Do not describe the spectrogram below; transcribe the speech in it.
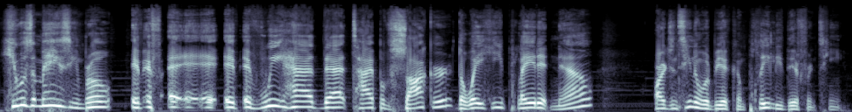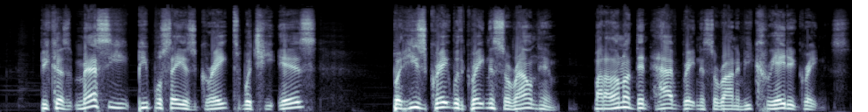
he was amazing, bro. If if eh, eh, eh, if if we had that type of soccer, the way he played it now, Argentina would be a completely different team. Because Messi, people say is great, which he is, but he's great with greatness around him. Maradona didn't have greatness around him. He created greatness.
